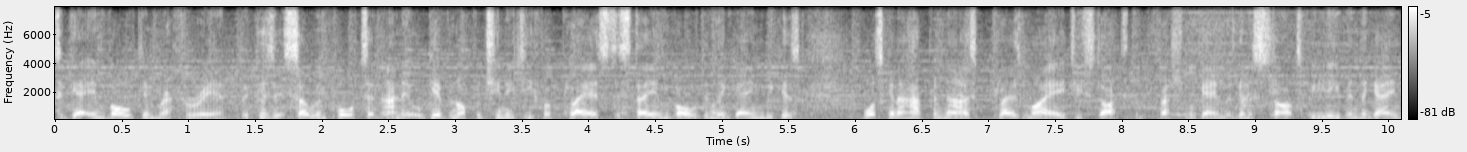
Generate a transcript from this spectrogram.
to get involved in refereeing because it's so important and it will give an opportunity for players to stay involved in the game because what's going to happen now is players my age who started the professional game are going to start to be leaving the game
